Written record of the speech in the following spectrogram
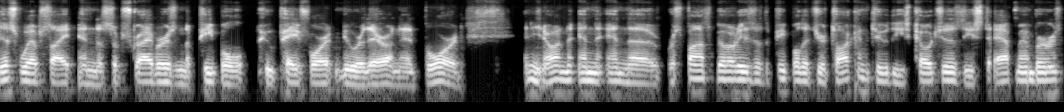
this website and the subscribers and the people who pay for it and who are there on that board and you know and and and the responsibilities of the people that you're talking to these coaches these staff members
